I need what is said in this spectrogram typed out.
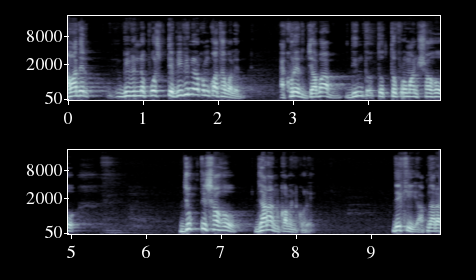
আমাদের বিভিন্ন পোস্টে বিভিন্ন রকম কথা বলেন। এখন এর জবাব, দিন তো তথ্য প্রমাণ সহ, যুক্তি সহ জানান কমেন্ট করে। দেখি আপনারা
